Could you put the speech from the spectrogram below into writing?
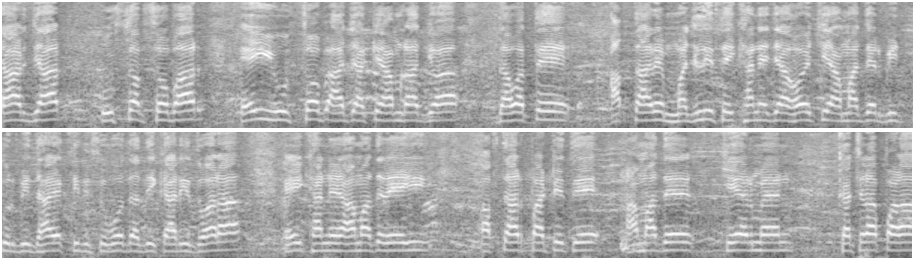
যার যার, উৎসব সবার। এই উৎসব আজকে আমরা যা দাওয়াতে আফতারে মজলিস এইখানে যা হয়েছে আমাদের বীজপুর বিধায়ক শ্রী সুবোধ অধিকারী দ্বারা, এইখানে আমাদের এই আফতার পার্টিতে আমাদের চেয়ারম্যান কচরাপাড়া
